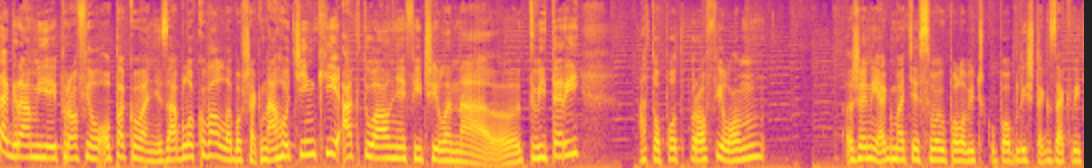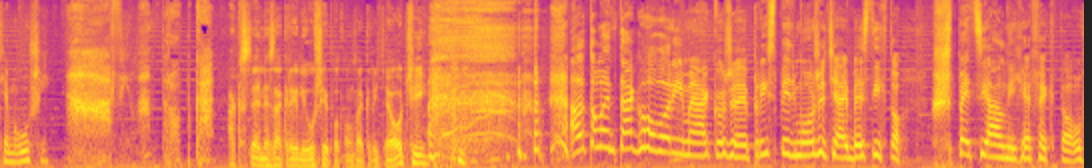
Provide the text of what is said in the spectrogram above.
Instagram jej profil opakovane zablokoval, lebo však na hotinky, aktuálne fičí len na uh, Twitteri a to pod profilom ženy, ak máte svoju polovičku pobliž, tak zakryte mu uši. Á, filantropka. Ak ste nezakryli uši, potom zakryte oči. Ale to len tak hovoríme, akože prispieť môžete aj bez týchto špeciálnych efektov.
